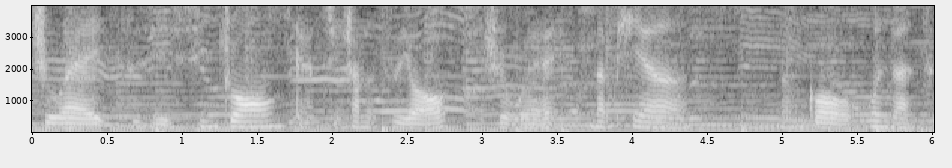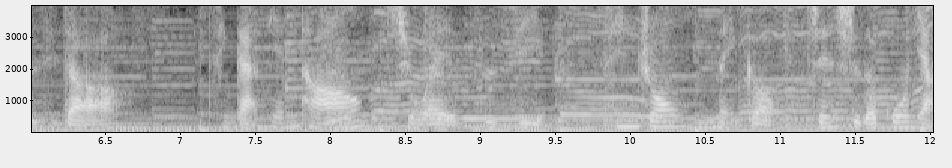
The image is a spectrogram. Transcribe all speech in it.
只为自己心中感情上的自由，只为那片能够温暖自己的情感天堂，只为自己心中那个真实的姑娘。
